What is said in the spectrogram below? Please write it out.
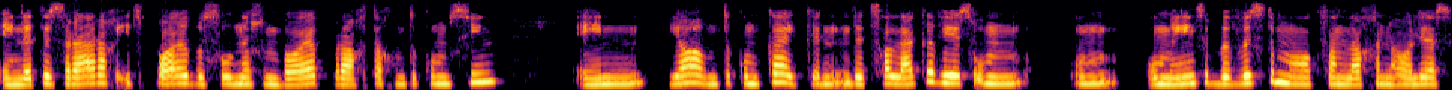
en dit is regtig iets baie besonders en baie pragtig om te kom sien en ja om te kom kyk en dit sal lekker wees om om om mense bewus te maak van laganalias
